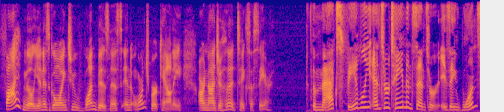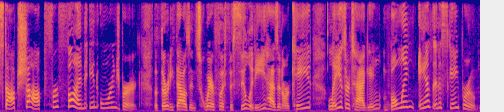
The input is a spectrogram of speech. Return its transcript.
Five million is going to one business in Orangeburg County. Our Naja Hood takes us there. The Max Family Entertainment Center is a one-stop shop for fun in Orangeburg. The 30,000 square foot facility has an arcade, laser tagging, bowling, and an escape room.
